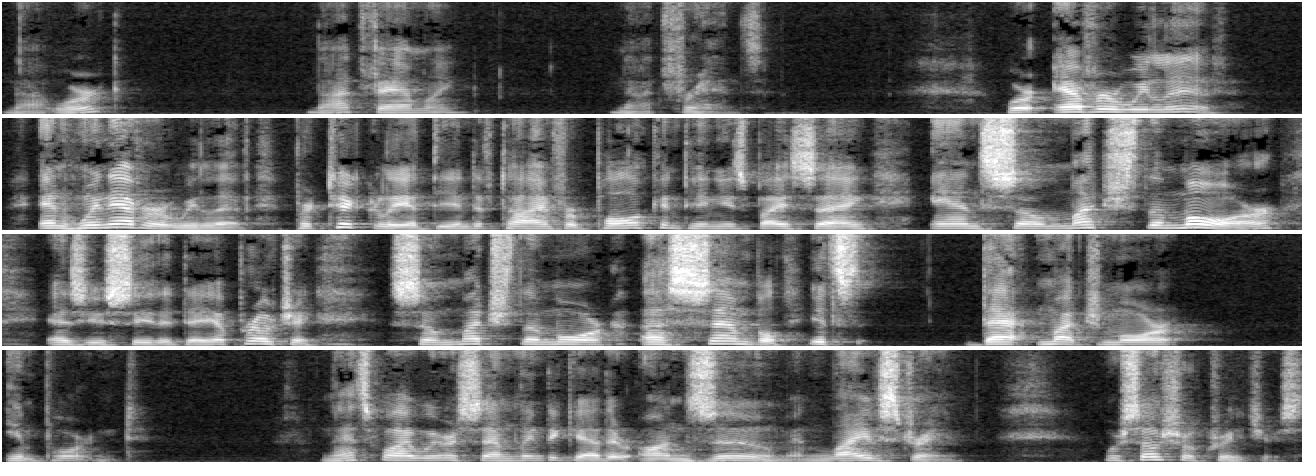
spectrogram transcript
not work, not family, not friends wherever we live and whenever we live, particularly at the end of time. For Paul continues by saying, and so much the more as you see the day approaching, so much the more assemble. It's that much more important. And that's why we're assembling together on Zoom and live stream. We're social creatures,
